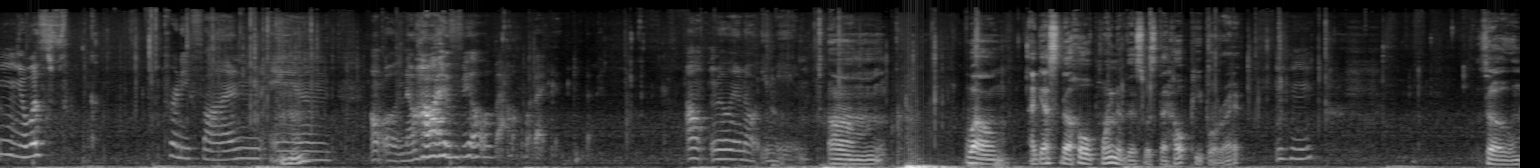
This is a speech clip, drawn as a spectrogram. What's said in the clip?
Hmm, it was f- pretty fun, and I don't really know how I feel about what I did. I don't really know what you mean. Um. Well, I guess the whole point of this was to help people, right? Mm-hmm. So,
